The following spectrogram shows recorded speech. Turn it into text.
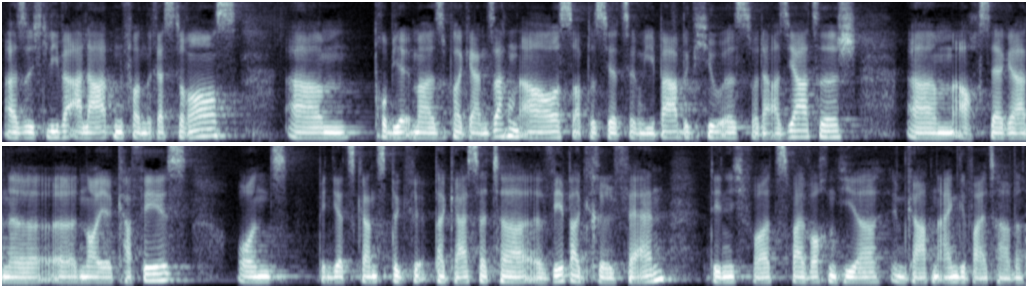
Also ich liebe alle Arten von Restaurants, ähm, probiere immer super gern Sachen aus, ob das jetzt irgendwie Barbecue ist oder asiatisch, ähm, auch sehr gerne äh, neue Cafés und bin jetzt ganz be begeisterter äh, Weber-Grill-Fan, den ich vor zwei Wochen hier im Garten eingeweiht habe.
